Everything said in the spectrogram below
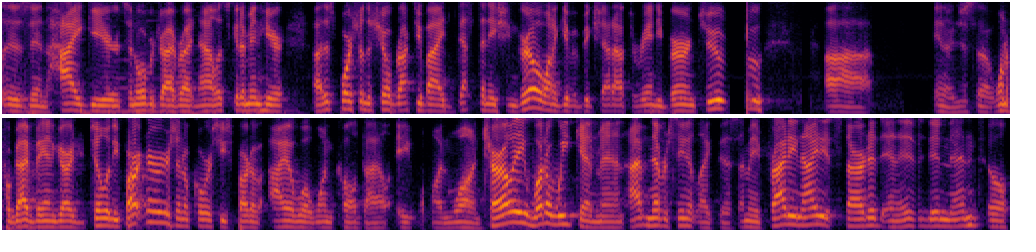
is in high gear. It's an overdrive right now. Let's get him in here. Uh, this portion of the show brought to you by Destination Grill. I want to give a big shout out to Randy Byrne, too. You know, just a wonderful guy, Vanguard Utility Partners. And of course, he's part of Iowa One Call Dial 811. Charlie, what a weekend, man. I've never seen it like this. I mean, Friday night it started and it didn't end until,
